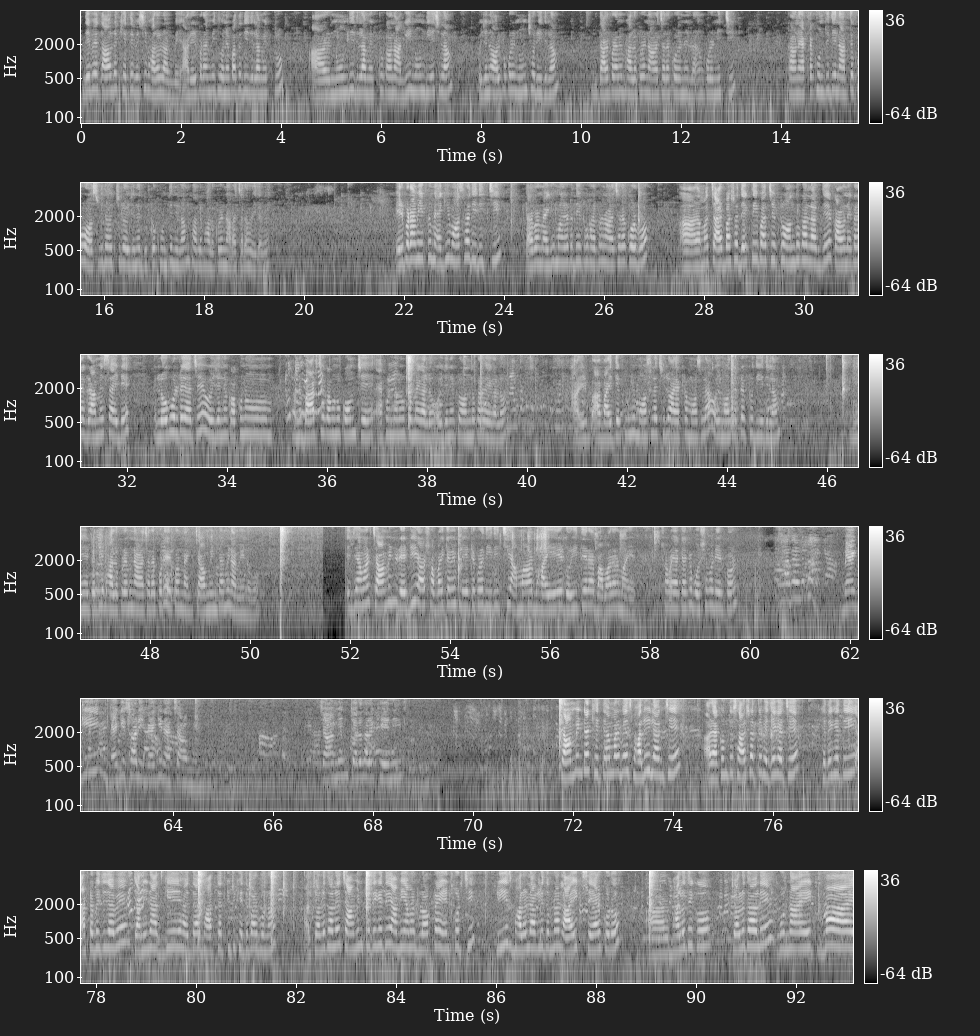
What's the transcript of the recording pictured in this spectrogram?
দেবে তাহলে খেতে বেশি ভালো লাগবে। আর এরপর আমি ধনে পাতা দিয়ে দিলাম একটু, আর নুন দিয়ে দিলাম একটু, কারণ আগেই নুন দিয়েছিলাম, ওই জন্য অল্প করে নুন ছড়িয়ে দিলাম। তারপর আমি ভালো করে নাড়াচাড়া করে নিলাম, করে নিচ্ছি। কারণ একটা খুন্তি দিয়ে নাড়তে খুব অসুবিধা হচ্ছিল, ওই জন্য দুটো খুন্তি নিলাম, তাহলে ভালো করে নাড়াচাড়া হয়ে যাবে। এরপর আমি একটু ম্যাগি মশলা দিয়ে দিচ্ছি। তারপর ম্যাগি মশলাটা দিয়ে একটু ভালো করে নাড়াচাড়া করব। আর আমার চারপাশে দেখতেই পাচ্ছি, একটু অন্ধকার লাগছে, কারণ এখানে গ্রামের সাইডে লো ভোল্টেজ আছে, ওই জন্য কখনো মানে বাড়ছে, কখনো কমছে, এখন যেমন কমে গেল, ওই জন্য একটু অন্ধকার হয়ে গেল। আর এর আর বাড়িতে একটুখানি মশলা ছিল, আর একটা মশলা, ওই মশলাটা একটু দিয়ে দিলাম। নিয়ে এটা দিয়ে ভালো করে আমি নাড়াচাড়া করে এরপর ম্যাগ চাউমিনটা আমি নামিয়ে নেব। এই যে আমার চাউমিন রেডি আর সবাইকে আমি প্লেটে করে দিয়ে দিচ্ছি, আমার ভাইয়ের, রোহিতের আর বাবার আর মায়ের। সবাই একে একে বসে পড়ি এরপর। ম্যাগি ম্যাগি সরি ম্যাগি না, চাউমিন। চাউমিন, চলো তাহলে খেয়ে নিই চাউমিনটা খেতে আমার বেশ ভালোই লাগছে, আর এখন তো সাড়ে সাতটা বেজে গেছে। খেতে খেতেই আটটা বেজে যাবে। জানি না আজকে হয়তো আর ভাত টাত কিছু খেতে পারব না। আর চলো তাহলে চাউমিন খেতে খেতে আমি আমার ব্লগটা এন্ড করছি। প্লিজ ভালো লাগলে তোমরা লাইক শেয়ার করো। আর ভালো থেকো। চলো তাহলে গুড নাইট বাই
